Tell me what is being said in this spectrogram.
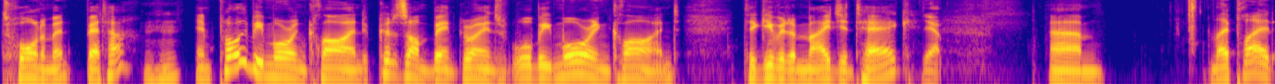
tournament better Mhm. and probably be more inclined because it's on bent greens. We'll be more inclined to give it a major tag. Yep. Um, they play at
